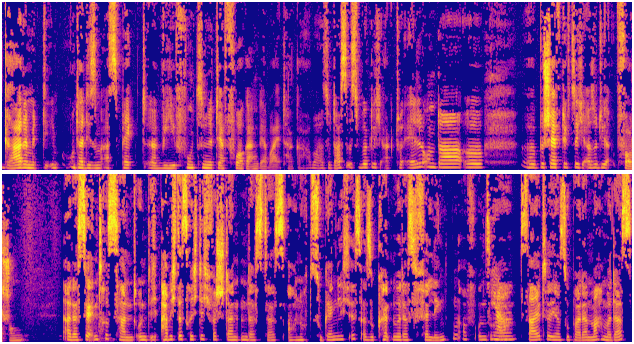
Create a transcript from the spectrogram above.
gerade mit unter diesem Aspekt, äh, wie funktioniert der Vorgang der Weitergabe. Also das ist wirklich aktuell und da äh, äh, beschäftigt sich also die Forschung Ah, das ist ja interessant. Und habe ich das richtig verstanden, dass das auch noch zugänglich ist? Also könnten wir das verlinken auf unserer ja. Seite? Ja, super, dann machen wir das.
